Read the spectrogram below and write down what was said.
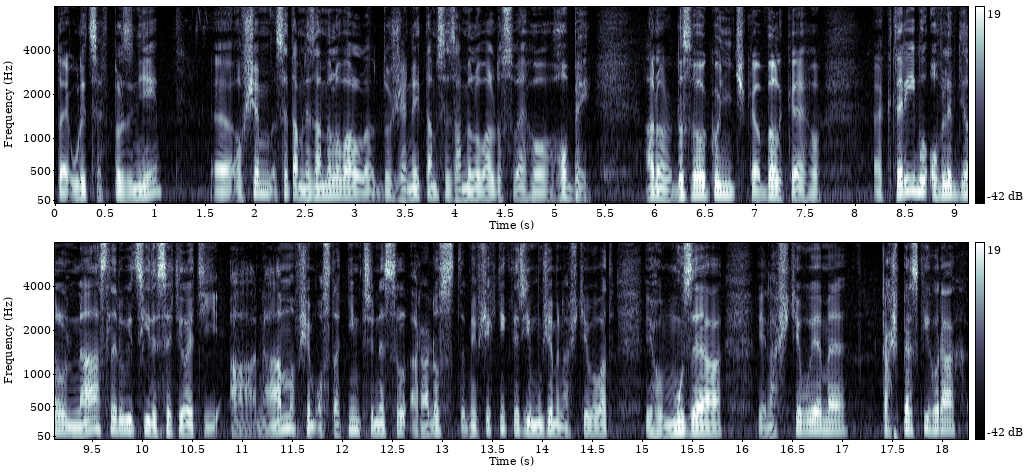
to je ulice v Plzni, eh, ovšem se tam nezamiloval do ženy, tam se zamiloval do svého hobby. Ano, do svého koníčka velkého který mu ovlivnil následující desetiletí a nám, všem ostatním, přinesl radost. My všichni, kteří můžeme navštěvovat jeho muzea, je navštěvujeme v Kašperských horách,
